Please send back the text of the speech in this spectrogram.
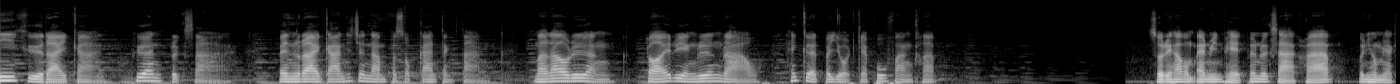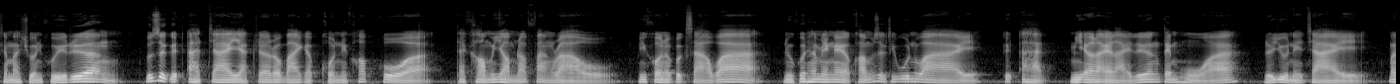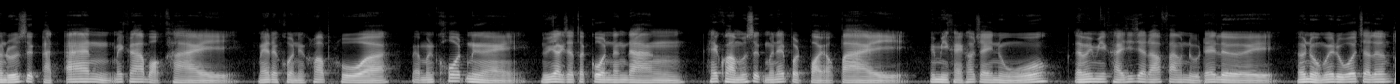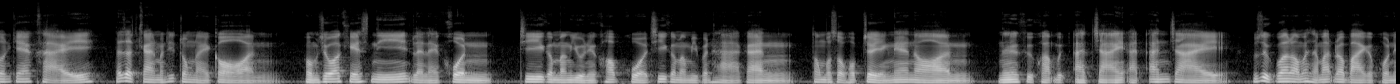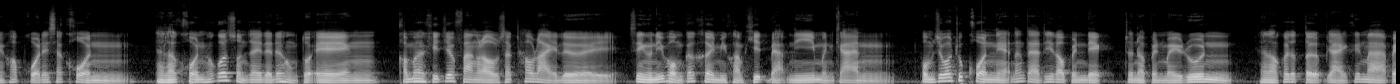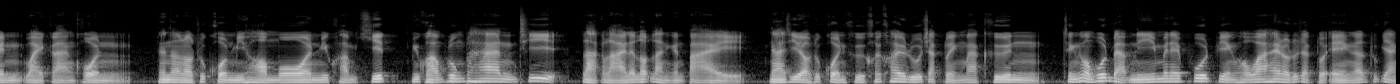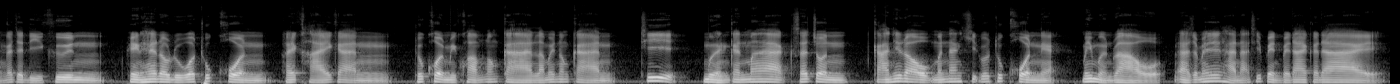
นี่คือรายการเพื่อนปรึกษา เป็นรายการที่จะนำประสบการณ์ต่างๆ มาเล่าเรื่องร้อยเรียงเรื่องราว ให้เกิดประโยชน์แก่ผู้ฟังครับ สวัสดีครับผมแอดมินเพจเพื่อนปรึกษาครับ วันนี้ผมอยากจะมาชวนคุยเรื่อง รู้สึกอึดอัดใจอยากจะระบายกับคนในครอบครัว แต่เขาไม่ยอมรับฟังเรา มีคนมาปรึกษาว่าหนูควรทำยังไงกับความรู้สึกที่วุ่นวายอึดอัดมีอะไรหลายเรื่องเต็มหัว หรืออยู่ในใจ มันรู้สึกอัดอั้น ไม่กล้าบอกใคร แม้แต่คนในครอบครัว แบบมันโคตรเหนื่อย หนูอยากจะตะโกนดังๆ ให้ความรู้สึกมันได้ปลดปล่อยออกไป ไม่มีใครเข้าใจหนู และไม่มีใครที่จะรับฟังหนูได้เลย แล้วหนูไม่รู้ว่าจะเริ่มต้นแก้ไข และจัดการมันที่ตรงไหนก่อน ผมเชื่อว่าเคสนี้หลาย ๆ คนที่กำลังอยู่ในครอบครัวที่กำลังมีปัญหากัน ต้องประสบพบเจออย่างแน่นอนนั่นก็คือความอึดอัดใจอัดอั้นใจ รู้สึกว่าเราไม่สามารถระบายกับคนในครอบครัวได้สักคน แต่ละคนเขาก็สนใจแต่เรื่องของตัวเอง เขาไม่เคยคิดจะฟังเราสักเท่าไหร่เลย สิ่งเหล่านี้ผมก็เคยมีความคิดแบบนี้เหมือนกัน ผมเชื่อว่าทุกคนเนี่ยตั้งแต่ที่เราเป็นเด็กจนเราเป็นวัยรุ่น แล้วเราก็จะเติบใหญ่ขึ้นมาเป็นวัยกลางคนแน่นอนเราทุกคนมีฮอร์โมน มีความคิด มีความพลุ่งพล่านที่หลากหลายและลดหลั่นกันไป หน้าที่เราทุกคนคือค่อยๆ รู้จักตัวเองมากขึ้น สิ่งที่ผมพูดแบบนี้ไม่ได้พูดเพียงเพราะว่าให้เรารู้จักตัวเองแล้วทุกอย่างก็จะดีขึ้น เพียงให้เรารู้ว่าทุกคนคล้ายๆกัน ทุกคนมีความต้องการและไม่ต้องการที่เหมือนกันมากซะจนการที่เรามานั่งคิดว่าทุกคนเนี่ยไม่เหมือนเรา อาจจะไม่ใช่ฐานะที่เป็นไปได้ก็ได้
